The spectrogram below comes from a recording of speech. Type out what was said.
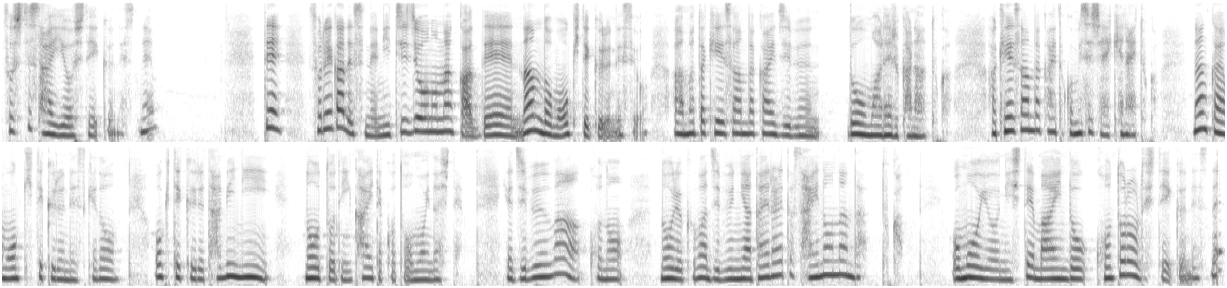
そして採用していくんですね。で、それがですね、日常の中で何度も起きてくるんですよ。あ、また計算高い自分どう思われるかなとか、あ、計算高いとこ見せちゃいけないとか、何回も起きてくるんですけど、起きてくるたびにノートに書いたことを思い出して、いや、自分はこの能力は自分に与えられた才能なんだとか、思うようにしてマインドをコントロールしていくんですね。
